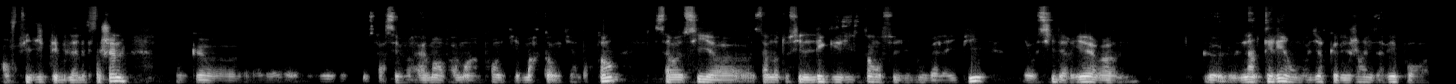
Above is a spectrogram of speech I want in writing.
en physique début de l'année prochaine. Donc, ça, c'est vraiment, vraiment un point qui est marquant et qui est important. Ça, aussi, ça note aussi l'existence d'une nouvelle IP et aussi derrière l'intérêt, on va dire, que les gens ils avaient pour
